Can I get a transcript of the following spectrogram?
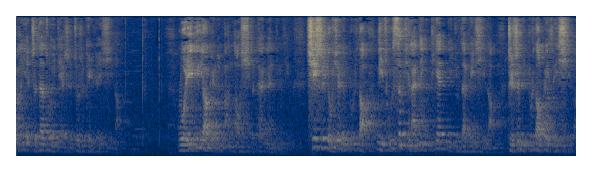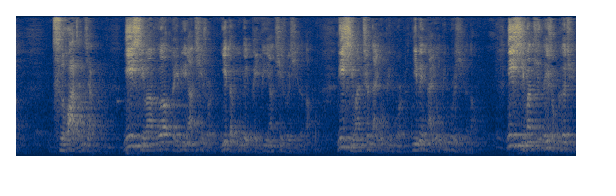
行业，只在做一件事，就是给人洗脑。我一定要给人把脑洗得干干净净。其实有些人不知道，你从生下来那一天你就在被洗脑，只是你不知道被谁洗了。此话怎讲？你喜欢喝北冰洋汽水，你等于被北冰洋汽水洗了脑；你喜欢吃奶油冰棍，你被奶油冰棍洗了脑；你喜欢听哪首歌曲，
